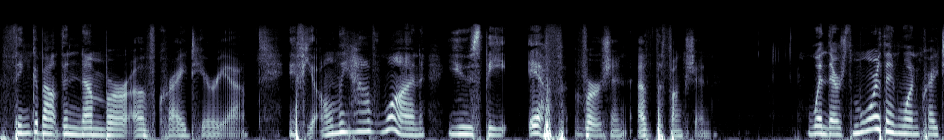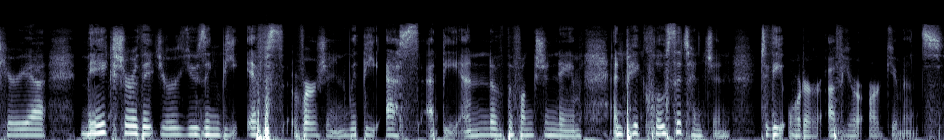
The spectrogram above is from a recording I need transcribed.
think about the number of criteria. If you only have one, use the if version of the function. When there's more than one criteria, make sure that you're using the ifs version with the s at the end of the function name and pay close attention to the order of your arguments.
